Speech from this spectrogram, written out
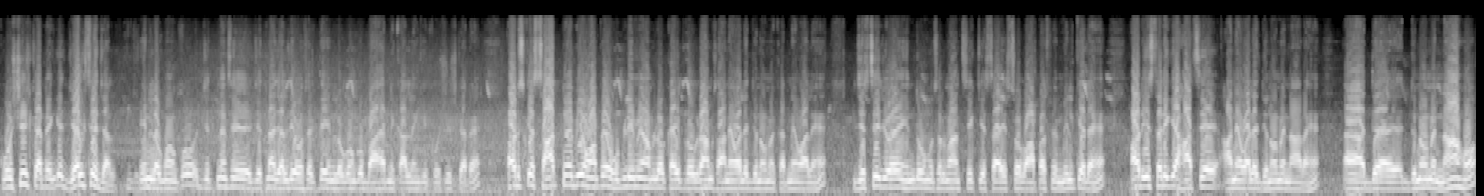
कोशिश कर रहे हैं कि जल्द से जल्द इन लोगों को जितने से जितना जल्दी हो सकते हैं इन लोगों को बाहर निकालने की कोशिश कर रहे हैं। और इसके साथ में भी वहाँ पे हुबली में हम लोग कई प्रोग्राम्स आने वाले दिनों में करने वाले हैं जिससे जो है हिंदू मुसलमान सिख ईसाई सब आपस में मिल के रहें और इस तरीके हादसे आने वाले दिनों में ना रहें दिनों में ना हो।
